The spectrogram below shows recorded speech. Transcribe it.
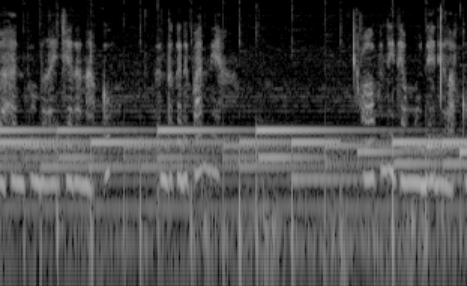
bahan pembelajaran aku untuk ke depannya. Walaupun tidak mudah dilakukan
